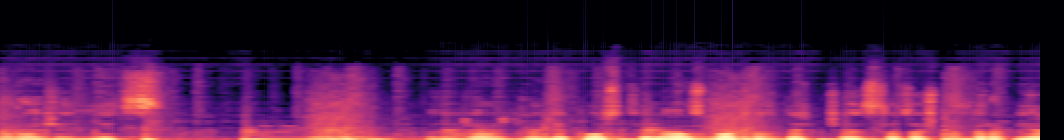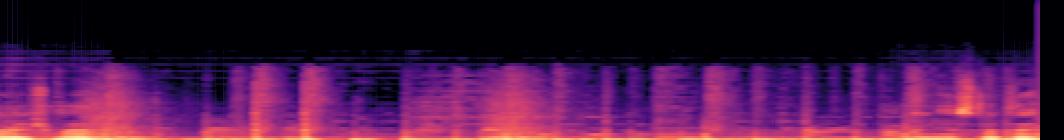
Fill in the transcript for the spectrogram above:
Na razie nic. Podejrzewam, że to będzie pusty los, bo to zbyt często coś tam trafialiśmy. No i niestety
